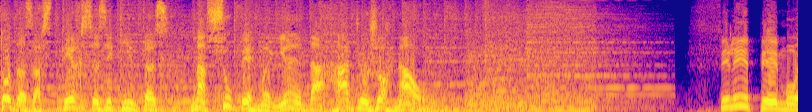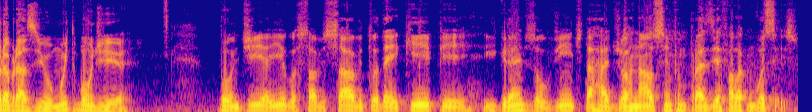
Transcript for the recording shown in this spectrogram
todas as terças e quintas, na Supermanhã da Rádio Jornal. Felipe Moura Brasil, muito bom dia. Bom dia, Igor. Salve, salve toda a equipe e grandes ouvintes da Rádio Jornal. Sempre um prazer falar com vocês.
